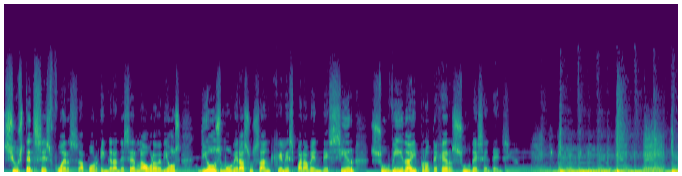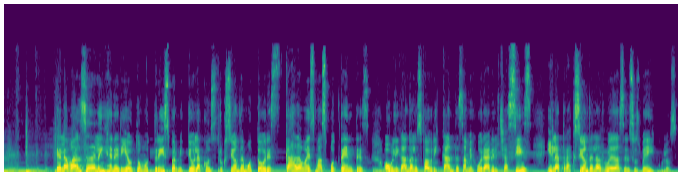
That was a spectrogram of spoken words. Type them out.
Si usted se esfuerza por engrandecer la obra de Dios, Dios moverá sus ángeles para bendecir su vida y proteger su descendencia. El avance de la ingeniería automotriz permitió la construcción de motores cada vez más potentes, obligando a los fabricantes a mejorar el chasis y la tracción de las ruedas en sus vehículos.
